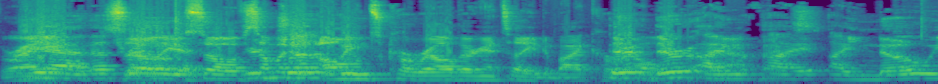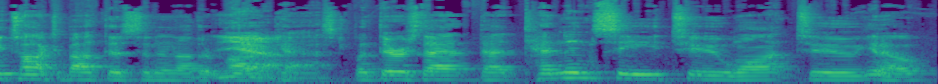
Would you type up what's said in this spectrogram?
Right? Yeah, that's so, really it. So if You're somebody generally- owns Corel, they're going to tell you to buy Corel. There, there, I. I, I know we talked about this in another Yeah. podcast, but there's that, that tendency to want to, you know,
